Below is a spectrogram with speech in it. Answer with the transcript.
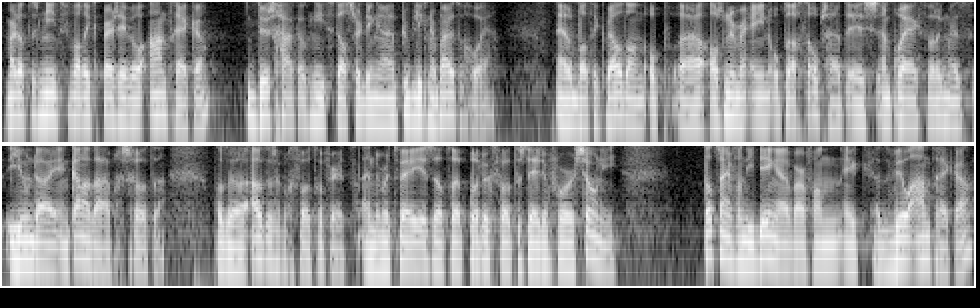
Maar dat is niet wat ik per se wil aantrekken. Dus ga ik ook niet dat soort dingen publiek naar buiten gooien. En wat ik wel dan op, uh, als nummer één opdrachten opzet, is een project wat ik met Hyundai in Canada heb geschoten. Dat we auto's hebben gefotografeerd. En nummer twee is dat we productfoto's deden voor Sony. Dat zijn van die dingen waarvan ik het wil aantrekken.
